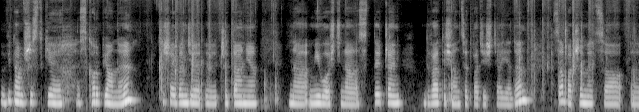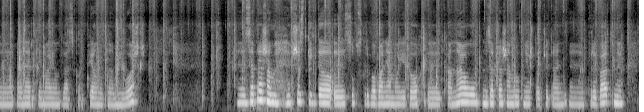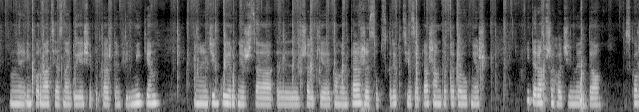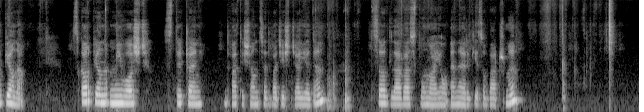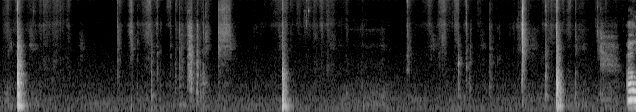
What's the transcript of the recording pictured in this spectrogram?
Witam wszystkie skorpiony. Dzisiaj będzie y, czytanie na miłość na styczeń 2021. Zobaczymy, co y, energie mają dla skorpionów na miłość. Zapraszam wszystkich do y, subskrybowania mojego kanału. Zapraszam również do czytań prywatnych. Informacja znajduje się pod każdym filmikiem. Y, Dziękuję również za y, wszelkie komentarze, subskrypcje. Zapraszam do tego również. I teraz przechodzimy do Skorpiona. Skorpion, miłość, styczeń 2021. Co dla Was tu mają energię? Zobaczmy.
